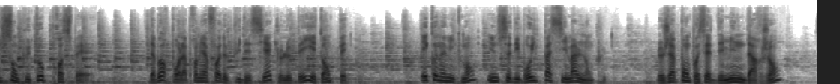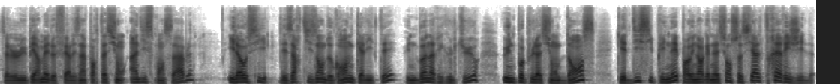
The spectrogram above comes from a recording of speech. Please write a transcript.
Ils sont plutôt prospères. D'abord, pour la première fois depuis des siècles, le pays est en paix. Économiquement, il ne se débrouille pas si mal non plus. Le Japon possède des mines d'argent, cela lui permet de faire les importations indispensables. Il a aussi des artisans de grande qualité, une bonne agriculture, une population dense qui est disciplinée par une organisation sociale très rigide.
